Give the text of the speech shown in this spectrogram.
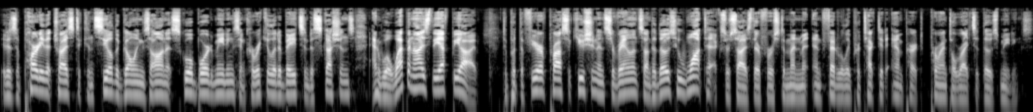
It is a party that tries to conceal the goings on at school board meetings and curricula debates and discussions and will weaponize the FBI to put the fear of prosecution and surveillance onto those who want to exercise their First Amendment and federally protected parental rights at those meetings.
